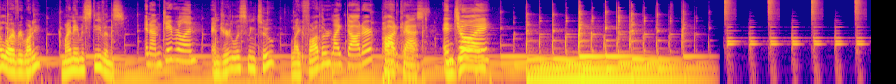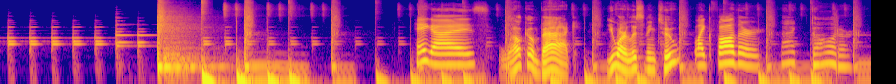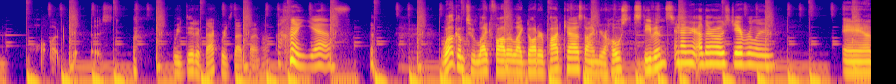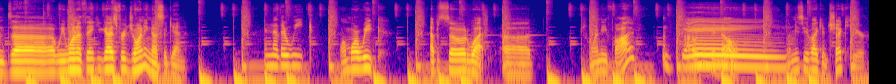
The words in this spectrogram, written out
Hello, everybody. My name is Stevens, And I'm Javerlyn, and you're listening to Like Father. like daughter Podcast. podcast. Enjoy. Hey guys, Welcome back. You are listening to like father Like Daughter. We did it backwards that time, huh? yes. Welcome to Like Father, Like Daughter podcast. I'm your host, Stevens, And I'm your other host, Javerlyn. and uh, we want to thank you guys for joining us again. Another week. One more week. Episode what? Uh, 25? Dang. even know. Let me see if I can check here.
